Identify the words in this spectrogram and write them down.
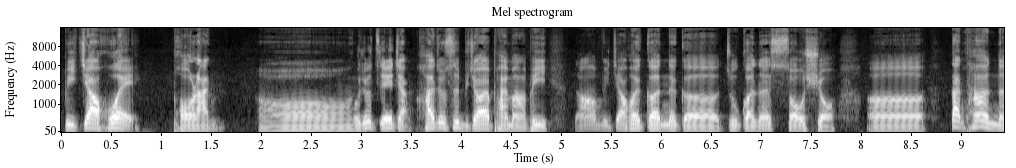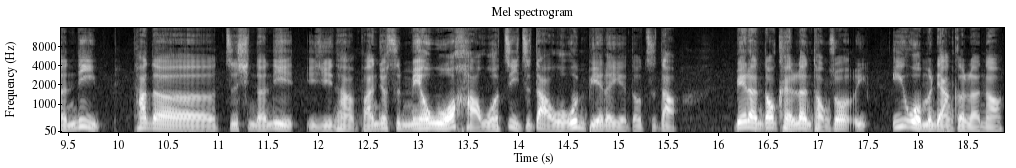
比较会投篮，哦，我就直接讲，他就是比较会拍马屁，然后比较会跟那个主管在 social，呃，但他的能力、他的执行能力以及他，反正就是没有我好，我自己知道，我问别人也都知道，别人都可以认同说，以以我们两个人哦，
